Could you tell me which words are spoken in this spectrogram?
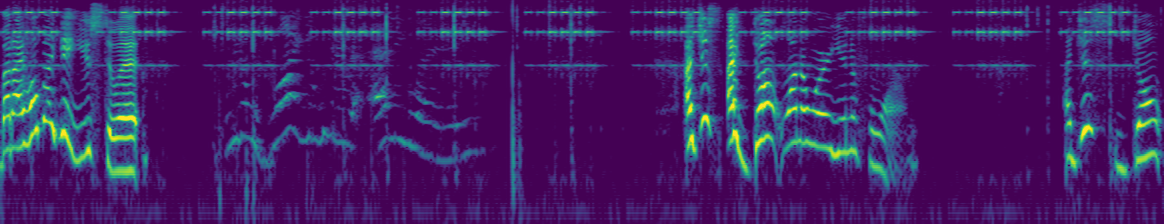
But I hope I get used to it. I just, I don't want to wear a uniform. I just don't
